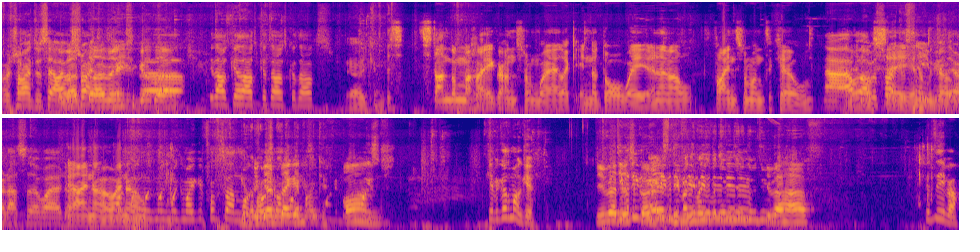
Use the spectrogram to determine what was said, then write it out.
I was trying to say. We're I was trying to, save, to get, uh, get out. Get out! Get out! Get out! Yeah, I can. Just stand on the high ground somewhere, like in the doorway, and then I'll find someone to kill. Nah, I, I was trying to save you there. That's uh, why I just. Yeah, I know. I know. Focus on monkey. Get back monkey. spawn. Give a good monkey. Diva, just go. Diva, Diva, Diva, Diva, Diva, half. It's Diva.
